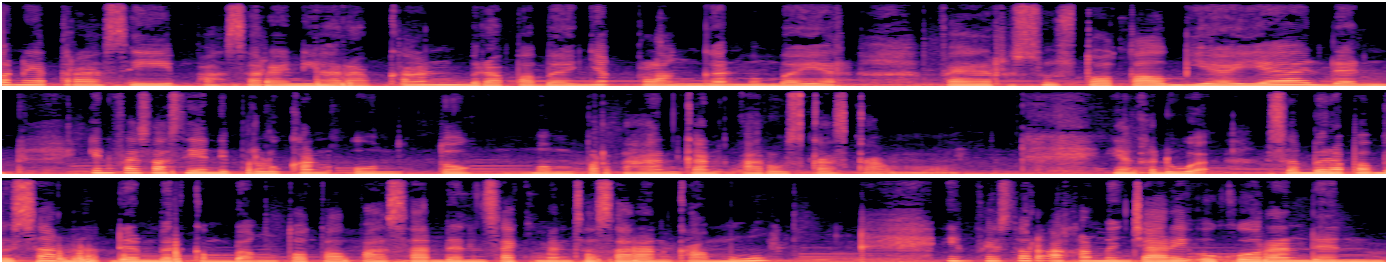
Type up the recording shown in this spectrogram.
penetrasi pasar yang diharapkan, berapa banyak pelanggan membayar versus total biaya dan investasi yang diperlukan untuk mempertahankan arus kas kamu. Yang kedua, seberapa besar dan berkembang total pasar dan segmen sasaran kamu? Investor akan mencari ukuran dan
